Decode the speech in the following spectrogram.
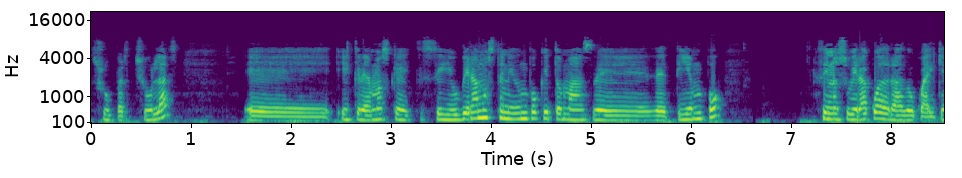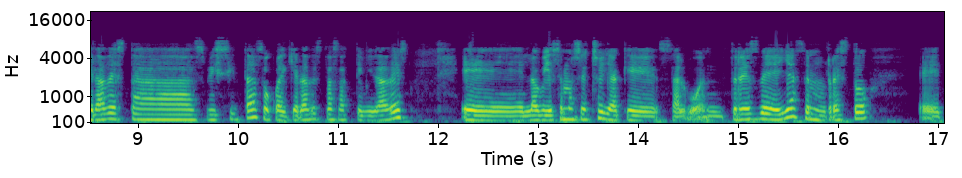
súper chulas. Eh, y creemos que si hubiéramos tenido un poquito más de, tiempo, si nos hubiera cuadrado cualquiera de estas visitas o cualquiera de estas actividades, eh, la hubiésemos hecho ya que salvo en tres de ellas, en el resto eh,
